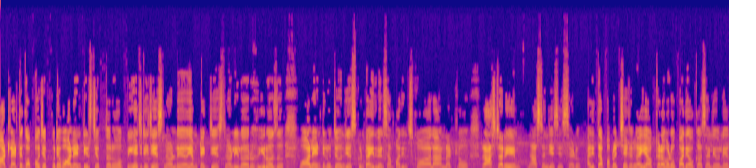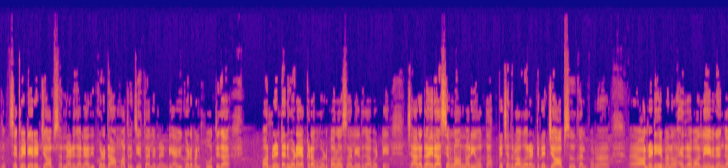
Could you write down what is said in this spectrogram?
మాట్లాడితే గొప్పగా చెప్పుకునే వాలంటీర్స్ చెప్తారు. పిహెచ్డీ చేసిన వాళ్ళు ఎంటెక్ చేసిన వాళ్ళు ఈలో ఈరోజు వాలంటీర్ ఉద్యోగం చేసుకుంటూ ఐదు వేలు సంపాదించుకోవాలా అన్నట్లు రాష్ట్రాన్ని నాశనం చేసేసాడు. అది తప్ప ప్రత్యేకంగా ఎక్కడ కూడా ఉపాధి అవకాశాలు ఇవ్వలేదు. సెక్రటేరియట్ జాబ్స్ అన్నాడు కానీ అది కూడా నామమాత్ర జీతాలేనండి. అవి కూడా మళ్ళీ పూర్తిగా పర్మనెంట్ అని కూడా ఎక్కడ కూడా భరోసా లేదు కాబట్టి చాలా నైరాస్యంలో ఉన్నారు యువత. అంటే చంద్రబాబు గారు అంటేనే జాబ్స్ కల్పన ఆల్రెడీ మనం హైదరాబాద్లో ఏ విధంగా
